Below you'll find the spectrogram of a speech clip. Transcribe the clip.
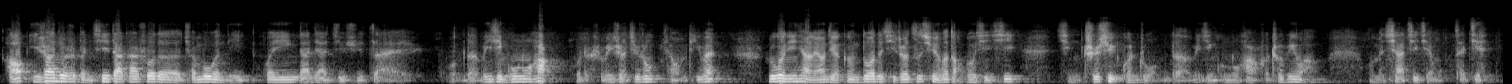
好，以上就是本期大咖说的全部问题。欢迎大家继续在我们的微信公众号或者是微社区中向我们提问。如果您想了解更多的汽车资讯和导购信息，请持续关注我们的微信公众号和车评网。我们下期节目再见。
